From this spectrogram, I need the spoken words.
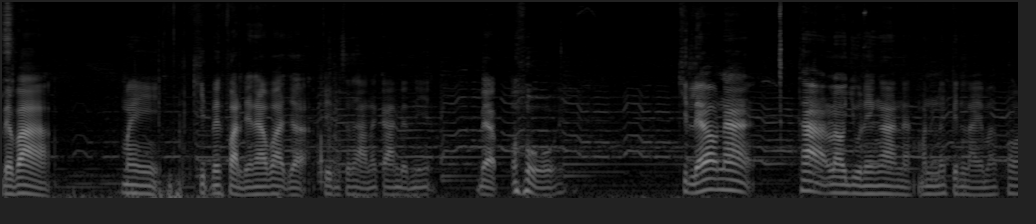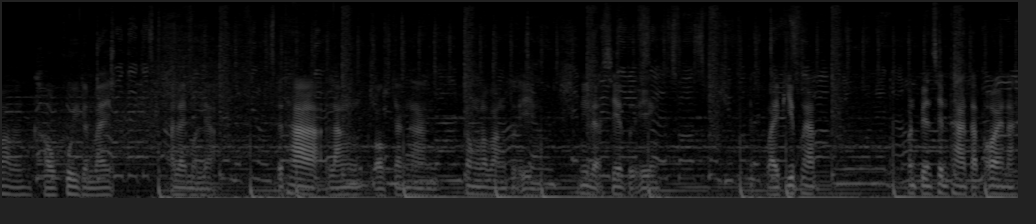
แบบว่าไม่คิดไม่ฝันเลยนะว่าจะเป็นสถานการณ์แบบนี้ แบบโอ้โห คิดแล้วน่าถ้าเราอยู่ในงานน่ะมันไม่เป็นไรมั้งเพราะว่ามันเขาคุยกันไว้อะไรหมดแล้วแต่ถ้าหลังออกจากงานต้องระวังตัวเอง นี่แหละเซฟตัวเองไหวพริบครับ มันเป็นเส้นทางตัดอ้อยนะ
